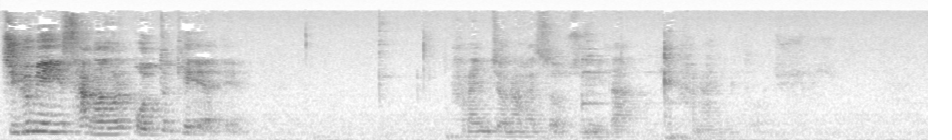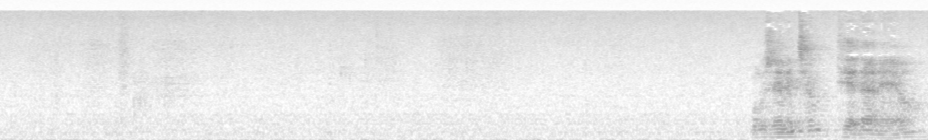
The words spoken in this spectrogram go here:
지금의 이 상황을 어떻게 해야 돼요? 하나님 저는 할수 없습니다. 하나님이 도와주십시오. 모세는 참 대단해요.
